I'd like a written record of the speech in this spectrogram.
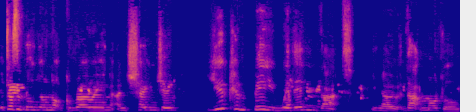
It doesn't mean you're not growing and changing. You can be within that, you know, that model.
